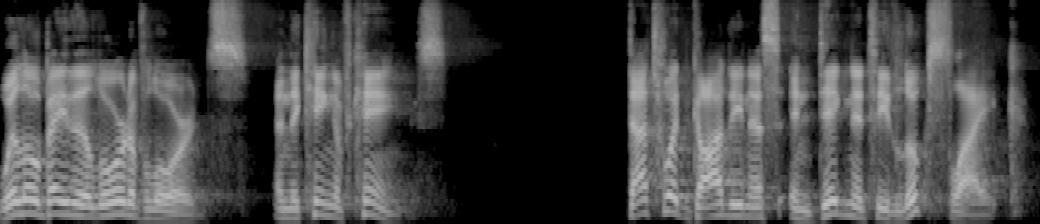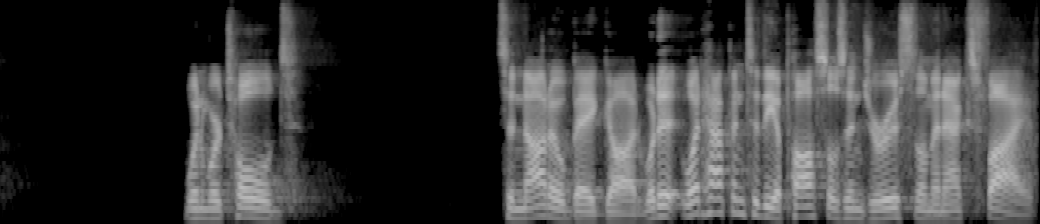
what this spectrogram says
will obey the Lord of Lords and the King of Kings. That's what godliness and dignity looks like when we're told to not obey God. What, it, what happened to the apostles in Jerusalem in Acts 5?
